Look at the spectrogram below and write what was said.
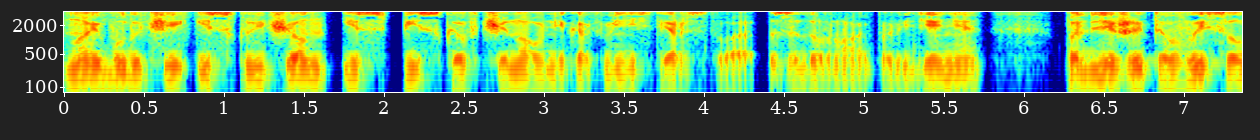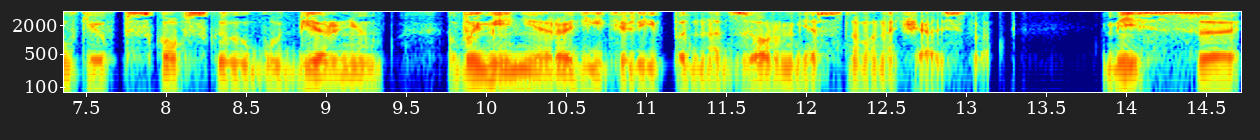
но и, будучи исключен из списков чиновников Министерства за дурное поведение, подлежит высылке в Псковскую губернию в имение родителей под надзор местного начальства. Месяца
